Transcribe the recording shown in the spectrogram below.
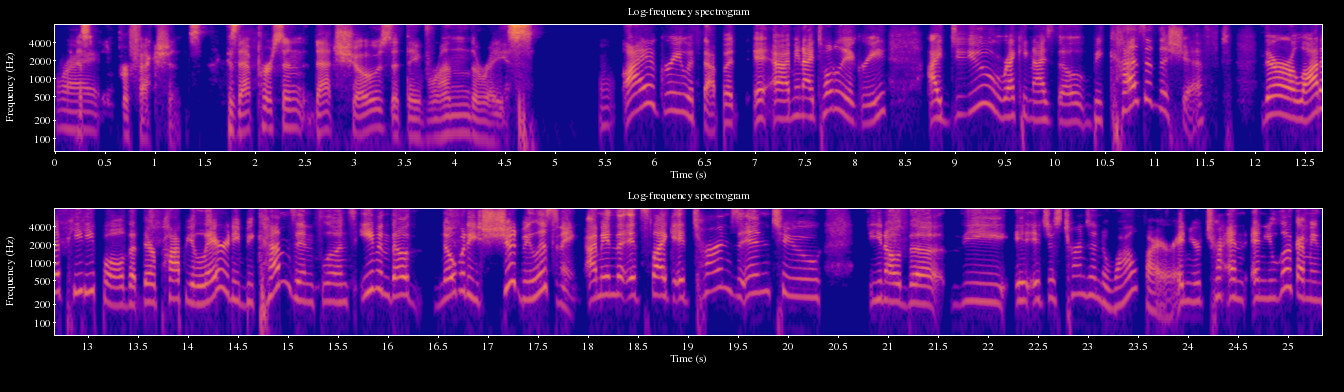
right. has some imperfections, because that person that shows that they've run the race. I agree with that, but it, I mean, I totally agree. I do recognize, though, because of the shift, there are a lot of people that their popularity becomes influence, even though nobody should be listening. I mean, it's like it turns into, you know, the the it, it just turns into wildfire, and you're trying and and you look. I mean,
